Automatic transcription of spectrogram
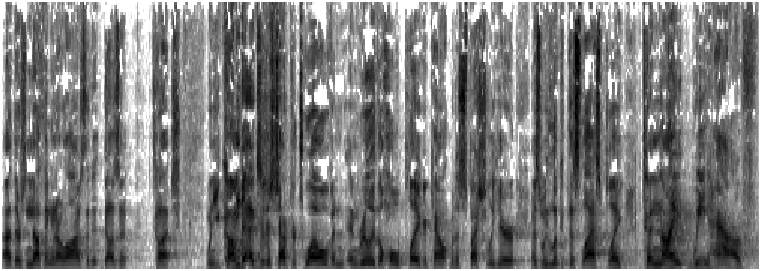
uh, there's nothing in our lives that it doesn't touch. When you come to Exodus chapter 12 and, and really the whole plague account, but especially here as we look at this last plague, tonight we have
